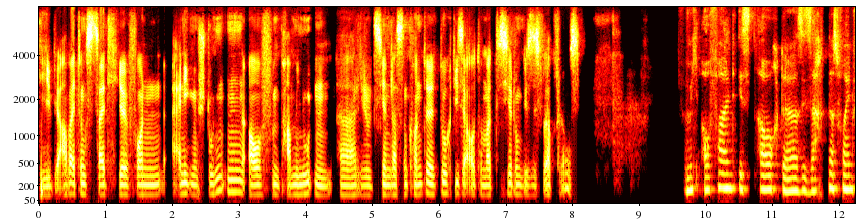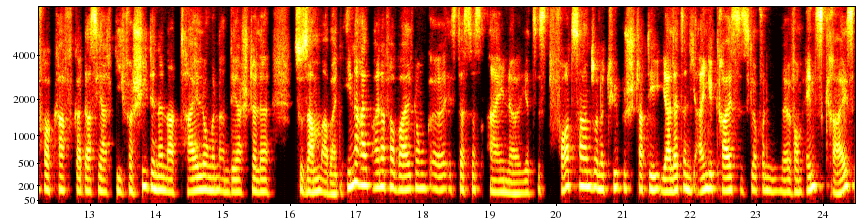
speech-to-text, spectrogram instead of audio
die Bearbeitungszeit hier von einigen Stunden auf ein paar Minuten äh, reduzieren lassen konnte durch diese Automatisierung dieses Workflows. Für mich auffallend ist auch, der, Sie sagten das vorhin, Frau Kafka, dass ja die verschiedenen Abteilungen an der Stelle zusammenarbeiten. Innerhalb einer Verwaltung äh, ist das das eine. Jetzt ist Pforzheim so eine typische Stadt, die ja letztendlich eingekreist ist, ich glaube, von, äh, vom Enzkreis.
